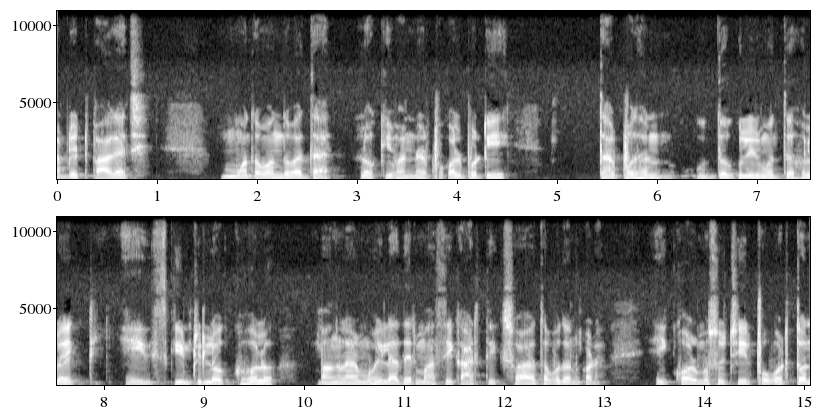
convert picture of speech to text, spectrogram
আপডেট পাওয়া গেছে। মমতা বন্দ্যোপাধ্যায় লক্ষ্মী ভাণ্ডার প্রকল্পটি তার প্রধান উদ্যোগগুলির মধ্যে হলো একটি। এই স্কিমটির লক্ষ্য হলো বাংলার মহিলাদের মাসিক আর্থিক সহায়তা প্রদান করা। এই কর্মসূচির প্রবর্তন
